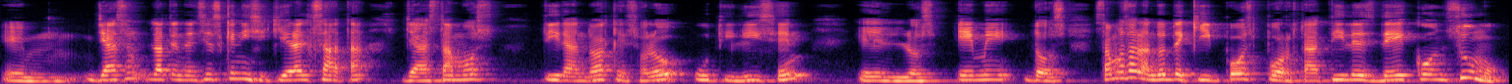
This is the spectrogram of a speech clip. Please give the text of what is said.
em, ya son, la tendencia es que ni siquiera el SATA ya estamos tirando a que solo utilicen eh, los M2. Estamos hablando de equipos portátiles de consumo.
